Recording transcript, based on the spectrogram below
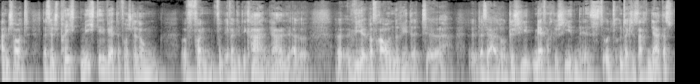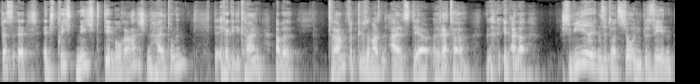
anschaut, das entspricht nicht den Wertevorstellungen von, von Evangelikalen, ja, also äh, wie er über Frauen redet, äh, dass er also geschieden, mehrfach geschieden ist und, und solche Sachen, ja, das, das äh, entspricht nicht den moralischen Haltungen der Evangelikalen, aber Trump wird gewissermaßen als der Retter in einer schwierigen Situation gesehen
